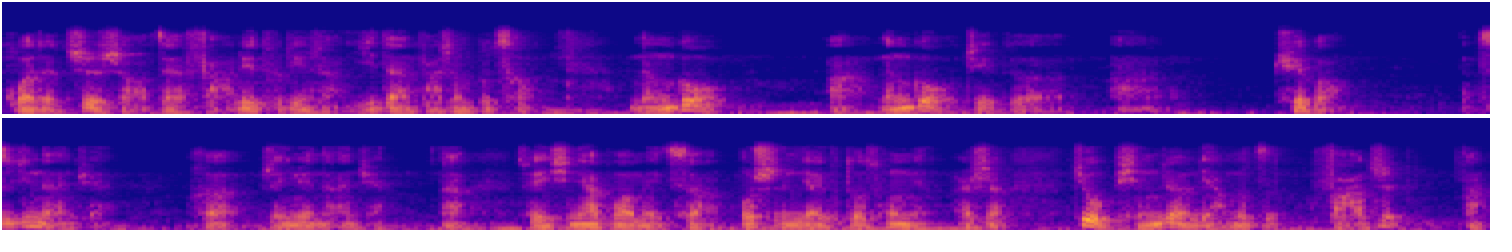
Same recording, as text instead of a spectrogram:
或者至少在法律途径上，一旦发生不测，能够啊，能够这个啊，确保资金的安全和人员的安全啊。所以新加坡每次啊，不是人家有多聪明，而是就凭着两个字“法治”啊，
